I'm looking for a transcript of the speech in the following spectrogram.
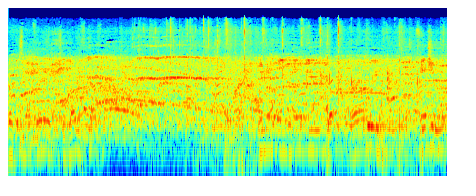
Hier op de maat 2, zo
